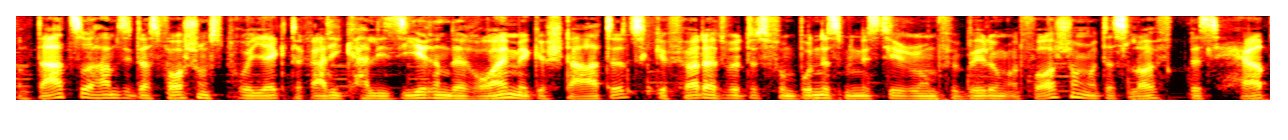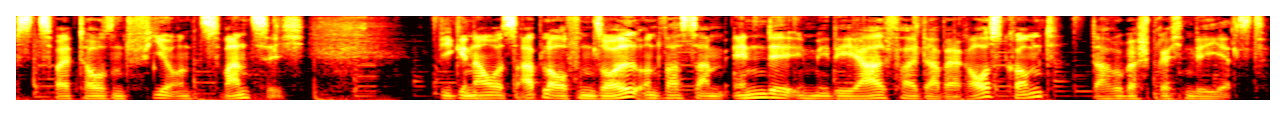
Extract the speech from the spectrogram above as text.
Und dazu haben sie das Forschungsprojekt Radikalisierende Räume gestartet. Gefördert wird es vom Bundesministerium für Bildung und Forschung und das läuft bis Herbst 2024. Wie genau es ablaufen soll und was am Ende im Idealfall dabei rauskommt, darüber sprechen wir jetzt.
